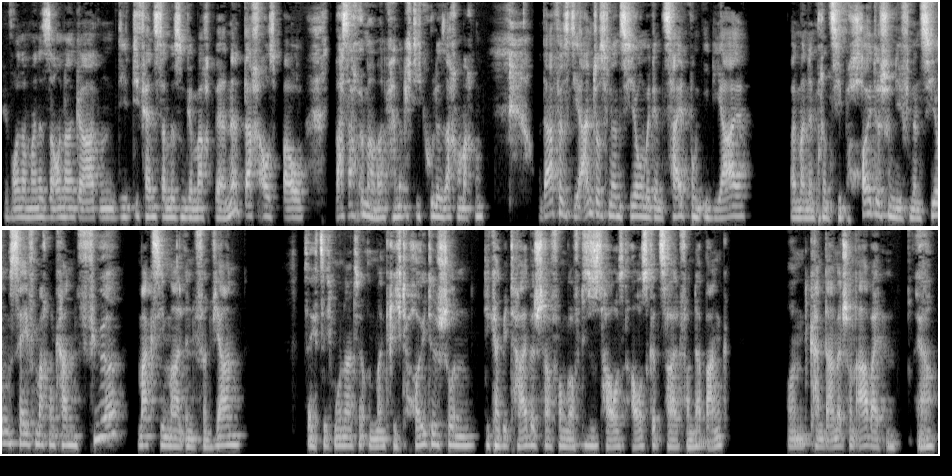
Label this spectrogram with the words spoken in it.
wir wollen noch mal eine Saunagarten, die, die Fenster müssen gemacht werden, ne? Dachausbau, was auch immer. Man kann richtig coole Sachen machen. Und dafür ist die Anschlussfinanzierung mit dem Zeitpunkt ideal, weil man im Prinzip heute schon die Finanzierung safe machen kann für maximal in fünf Jahren, 60 Monate und man kriegt heute schon die Kapitalbeschaffung auf dieses Haus ausgezahlt von der Bank und kann damit schon arbeiten. Ja,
